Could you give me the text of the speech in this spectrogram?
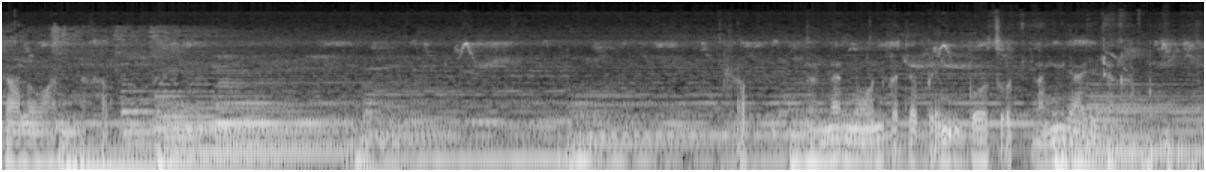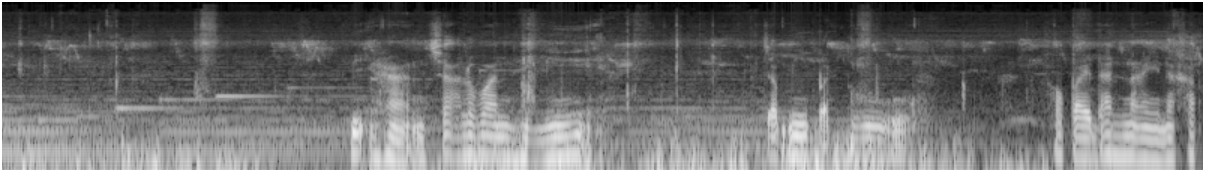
ชาละวันนะครับ ครับด้านด้านโน้นก็จะเป็นโบสถ์หลังใหญ่นะครับวิหารชาละวันแห่งนี้ จะมีประตูเข้าไปด้านในนะครับ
